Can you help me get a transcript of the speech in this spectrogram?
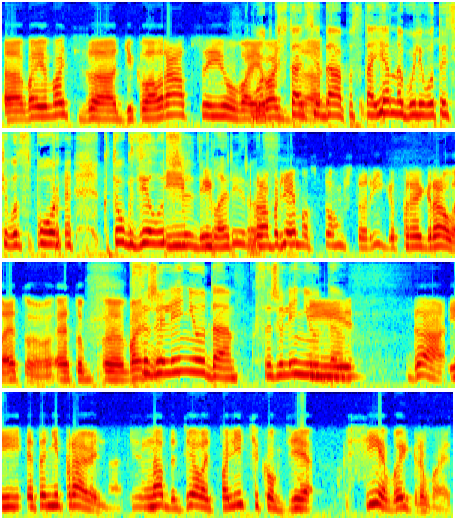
Воевать за декларацию, воевать Вот, кстати, за... да, постоянно были вот эти вот споры, кто где лучше И- и декларировать. Проблема в том, что Рига проиграла эту, эту э, К войну. сожалению, да. К сожалению, И, да. да, и это неправильно. И надо делать политику, где все выигрывают.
